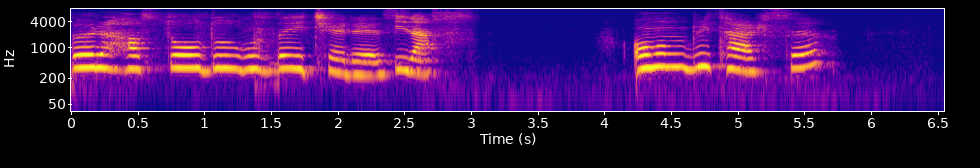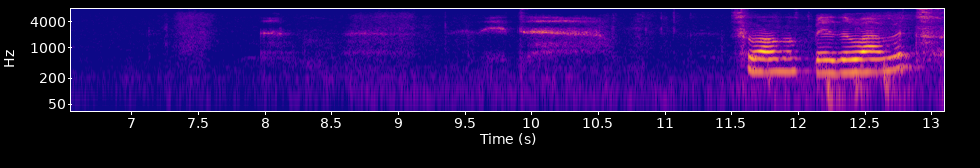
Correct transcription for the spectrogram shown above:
Böyle hasta olduğumuzda içeriz. Biraz. Onun bir tersi Sıra anlatmaya devam et.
